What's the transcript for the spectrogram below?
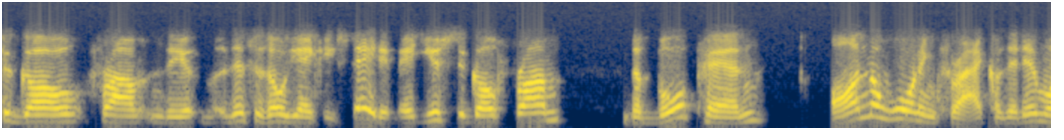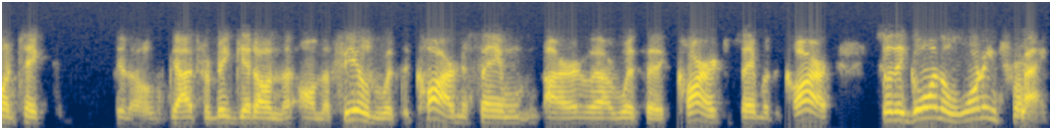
to go from the, this is old Yankee Stadium, it used to go from the bullpen on the warning track, because they didn't want to take you know, God forbid, get on the on the field with the car, the same or, or with the cart, the same with the car. So they go on the warning track.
